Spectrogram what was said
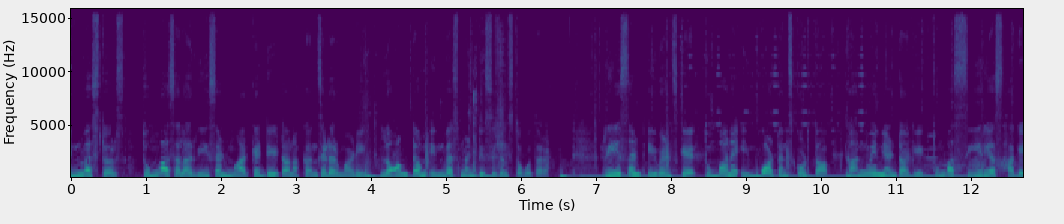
ಇನ್ವೆಸ್ಟರ್ಸ್ ತುಂಬ ಸಲ ರೀಸೆಂಟ್ ಮಾರ್ಕೆಟ್ ಡೇಟಾನ ಕನ್ಸಿಡರ್ ಮಾಡಿ ಲಾಂಗ್ ಟರ್ಮ್ ಇನ್ವೆಸ್ಟ್ಮೆಂಟ್ ಡಿಸಿಷನ್ಸ್ ತಗೋತಾರೆ. ರೀಸೆಂಟ್ ಇವೆಂಟ್ಸ್ಗೆ ತುಂಬಾ ಇಂಪಾರ್ಟೆನ್ಸ್ ಕೊಡ್ತಾ ಕನ್ವೀನಿಯೆಂಟಾಗಿ ತುಂಬ ಸೀರಿಯಸ್ ಹಾಗೆ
